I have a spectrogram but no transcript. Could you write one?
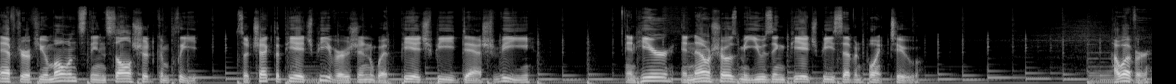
After a few moments, the install should complete, so check the PHP version with php-v, and here, it now shows me using PHP 7.2. However,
